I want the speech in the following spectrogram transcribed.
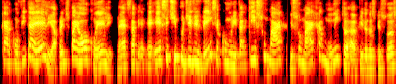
cara, convida ele, aprende espanhol com ele, né, sabe, esse tipo de vivência comunitária, que isso marca, isso marca muito a vida das pessoas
